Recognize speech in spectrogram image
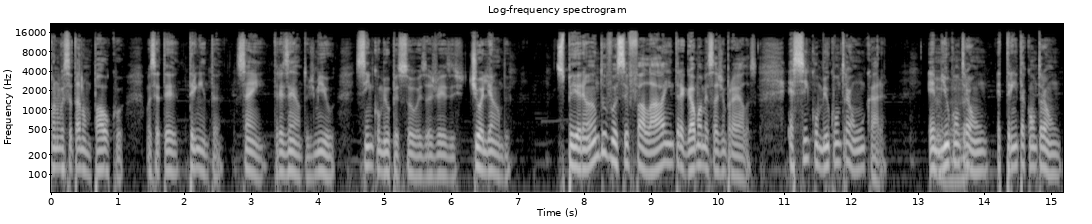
quando você tá num palco, você ter 30, 100, 300, mil, 5 mil pessoas, às vezes, te olhando, esperando você falar e entregar uma mensagem para elas. É 5 mil contra um, cara. É uhum. mil contra um. É 30 contra um.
